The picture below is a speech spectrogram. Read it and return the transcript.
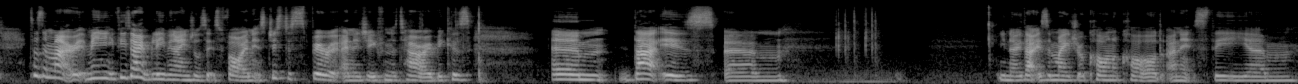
It doesn't matter. I mean, if you don't believe in angels, it's fine. It's just a spirit energy from the tarot because um, that is, um, you know, that is a major arcana card and it's the, um,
